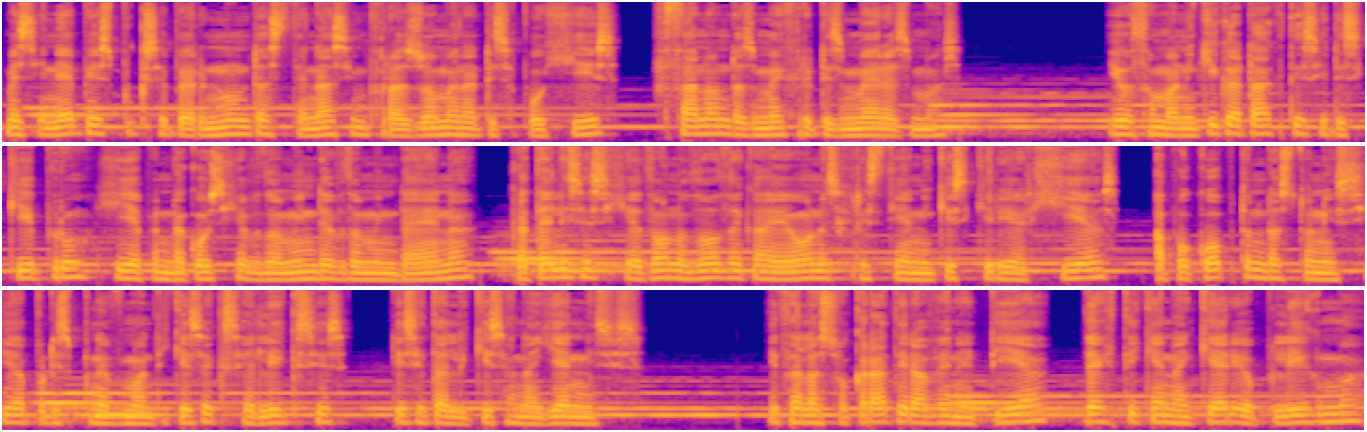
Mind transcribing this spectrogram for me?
με συνέπειες που ξεπερνούν τα στενά συμφραζόμενα της εποχής, φτάνοντας μέχρι τις μέρες μας. Η Οθωμανική κατάκτηση της Κύπρου 1570-71 κατέλησε σχεδόν 12 αιώνες χριστιανικής κυριαρχίας, αποκόπτοντας το νησί από τις πνευματικές εξελίξεις της Ιταλικής αναγέννησης η θαλασσοκράτηρα Βενετία δέχτηκε ένα κέριο πλήγμα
